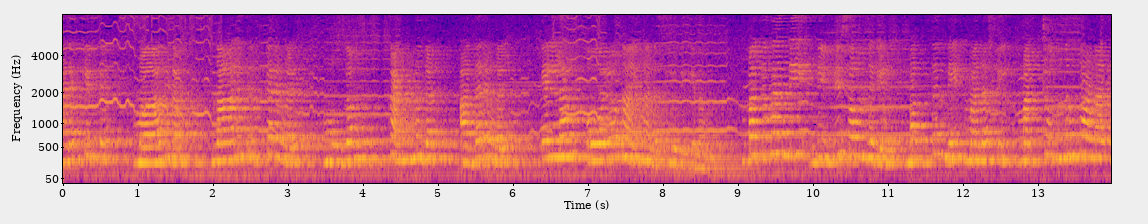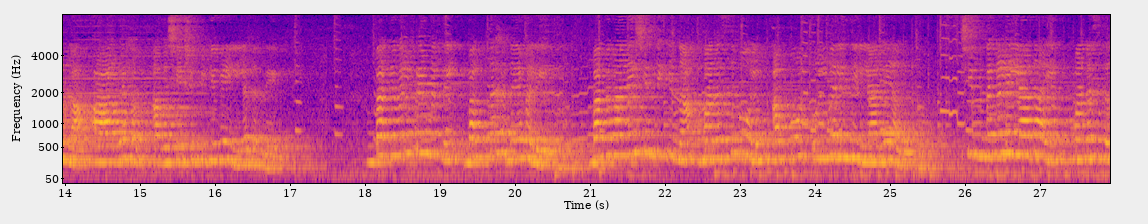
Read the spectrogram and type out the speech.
അരക്കെട്ട് മാറിടം നാല് തൃക്കരങ്ങൾ മുഖം കണ്ണുകൾ അതരങ്ങൾ എല്ലാം ഓരോന്നായി മനസ്സിലുദിക്കണം ഭഗവാന്റെ ദിവ്യ സൗന്ദര്യം ഭക്തന്റെ മനസ്സിൽ മറ്റൊന്നും പ്രേമത്തിൽ ഭക്തഹൃദയം അലിയുന്നു ഭഗവാനെ ചിന്തിക്കുന്ന മനസ്സ് പോലും അപ്പോൾ ഉൾവലിഞ്ഞില്ലാതെയാകുന്നു. ചിന്തകളില്ലാതായി മനസ്സ്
